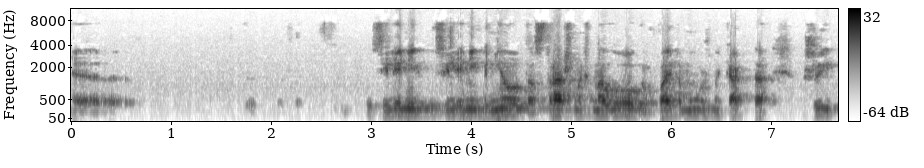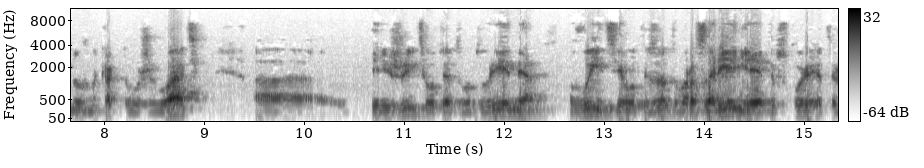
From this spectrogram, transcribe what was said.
э, усиление, усиление гнета, страшных налогов, поэтому нужно как-то жить, нужно как-то выживать пережить вот это вот время, выйти вот из этого разорения, это вскоре это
